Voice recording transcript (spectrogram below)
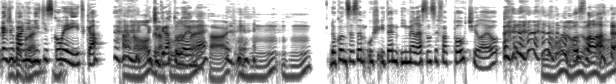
každopádně Dobré. vítězkou je Jitka. Ano, Takže gratulujeme. Tak, uh-huh, uh-huh. Dokonce jsem už i ten e-mail, já jsem se fakt poučila, jo? Jo, jo, Poslala. Jo,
